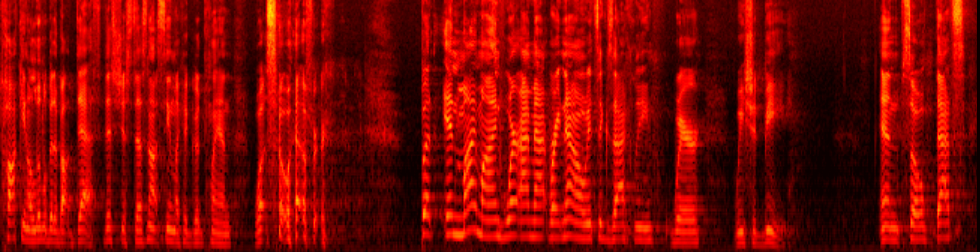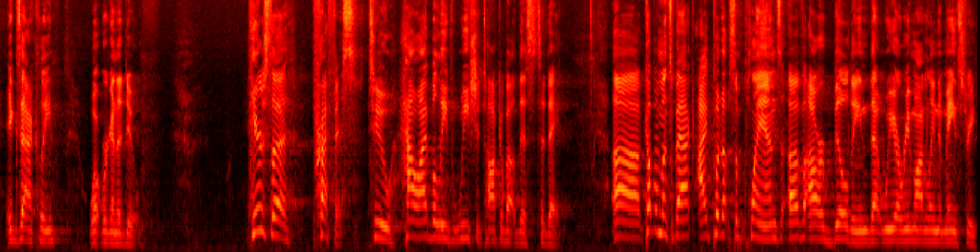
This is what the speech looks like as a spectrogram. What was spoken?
talking a little bit about death. This just does not seem like a good plan whatsoever. but in my mind, where I'm at right now, it's exactly where we should be. And so that's exactly what we're going to do. Here's the preface to how I believe we should talk about this today. Uh, a couple months back, I put up some plans of our building that we are remodeling at Main Street.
